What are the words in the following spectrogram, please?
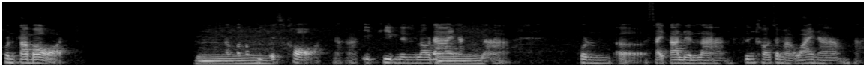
คนตาบอดอืมแล้วก็ต้องมี escort นะคะ อีกทีมหนึ่งเราได้อืมนักกีฬาคนเอ่อสายตาเลือนลาง ซึ่งเขาจะมาว่ายน้ำค่ะ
